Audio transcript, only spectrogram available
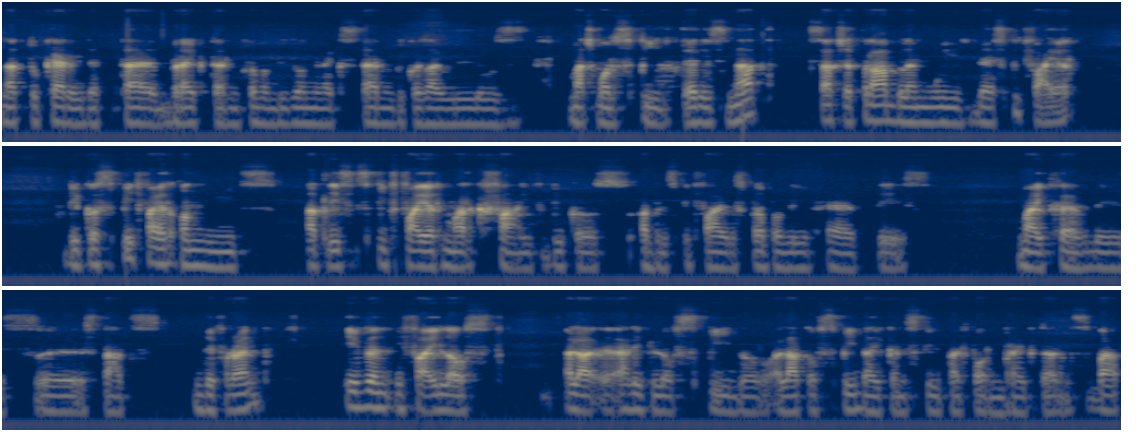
not to carry the t- break turn probably on the next turn because I will lose much more speed. There is not such a problem with the Spitfire because Spitfire only needs at least Spitfire Mark V because other Spitfires probably have this, might have these uh, stats different. Even if I lost a, a, little of speed or a lot of speed, I can still perform break turns, but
